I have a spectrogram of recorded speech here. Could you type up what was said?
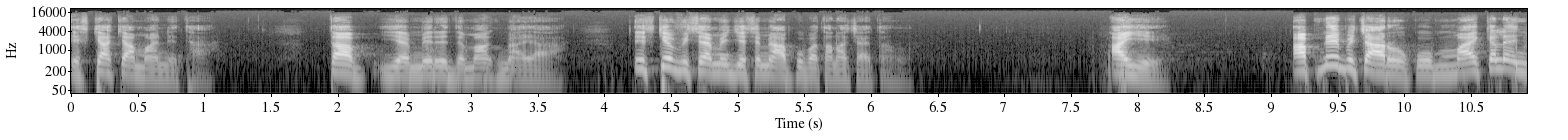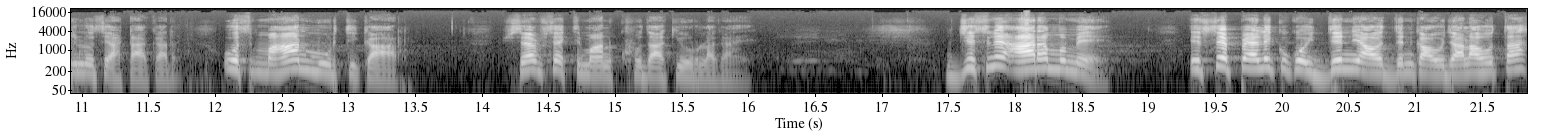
इसका क्या मायने था? तब यह मेरे दिमाग में आया। इसके विषय में जैसे मैं आपको बताना चाहता हूँ। आइए अपने विचारों को माइकल एंजलो से हटाकर उस महान मूर्तिकार, सर्वशक्तिमान खुदा की ओर लगाएँ, जिसने आरंभ में इससे पहले को कोई दिन या दिन का उजाला होता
